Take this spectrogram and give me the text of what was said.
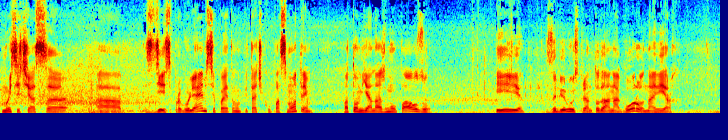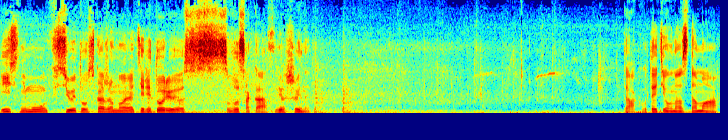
Мы сейчас э, э, здесь прогуляемся по этому пятачку, посмотрим. Потом я нажму паузу и заберусь прям туда на гору, наверх. И сниму всю эту, скажем, э, территорию с высока, с вершины. Так, вот эти у нас дома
